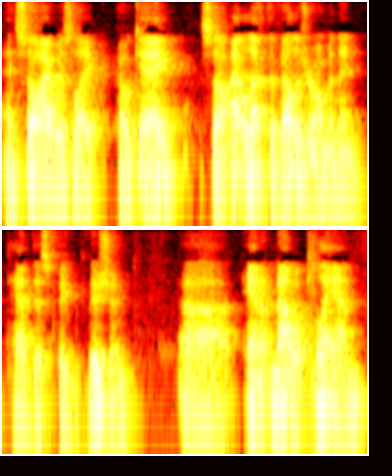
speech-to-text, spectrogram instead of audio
And so I was like, Okay. So I left the velodrome and then had this big vision uh, and now a plan,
